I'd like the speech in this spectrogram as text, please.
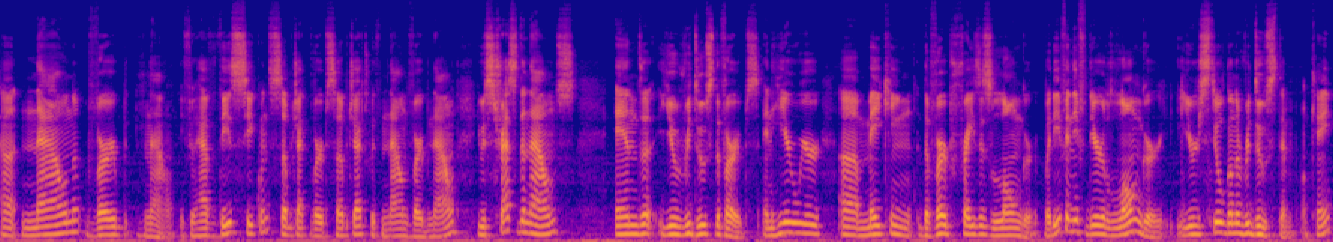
uh, noun, verb, noun. If you have this sequence, subject, verb, subject, with noun, verb, noun, you stress the nouns and you reduce the verbs. And here we're uh, making the verb phrases longer. But even if they're longer, you're still going to reduce them, okay?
